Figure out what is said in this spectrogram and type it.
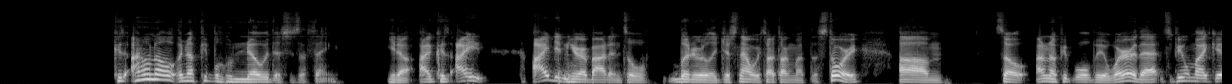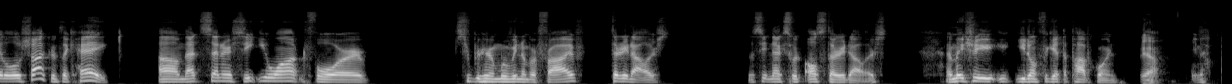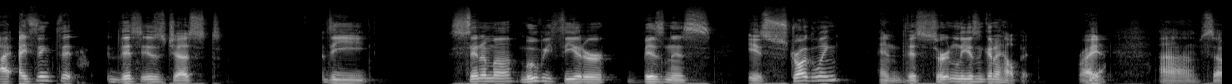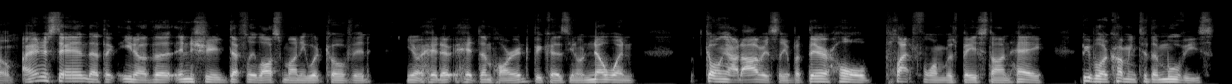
because I don't know enough people who know this is a thing. You know, I because I I didn't hear about it until literally just now we started talking about the story. Um, so I don't know if people will be aware of that. So people might get a little shocked. It's like, hey, um, that center seat you want for superhero movie number five, thirty dollars. The seat next to it also thirty dollars, and make sure you you don't forget the popcorn. Yeah. You know? I, I think that this is just the cinema, movie theater business is struggling, and this certainly isn't going to help it. Right. Uh, so, I understand that the you know the industry definitely lost money with COVID. You know, hit hit them hard because you know no one going out obviously, but their whole platform was based on hey, people are coming to the movies.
